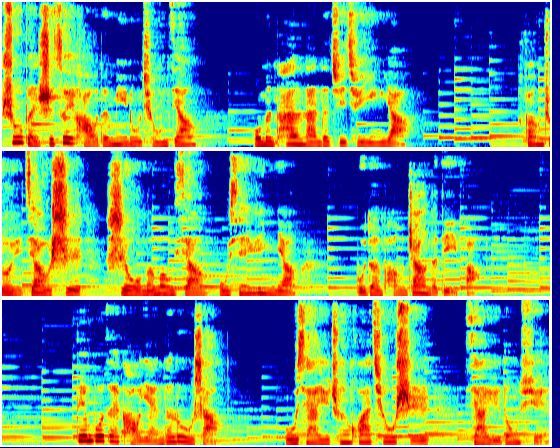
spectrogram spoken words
书本是最好的秘路琼浆，我们贪婪地汲取营养。方桌与教室是我们梦想无限酝酿、不断膨胀的地方。颠簸在考研的路上，无暇于春花秋实，夏雨冬雪，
